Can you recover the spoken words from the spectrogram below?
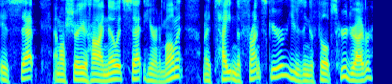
is set, and I'll show you how I know it's set here in a moment. I'm going to tighten the front screw using a Phillips screwdriver.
